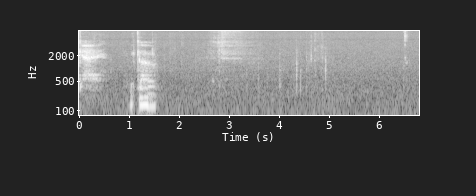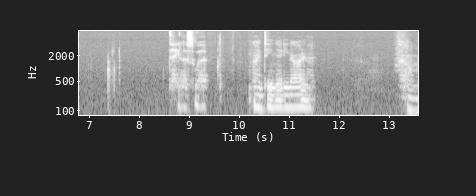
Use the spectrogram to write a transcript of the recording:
Okay, here we go. Taylor Swift, 1989. Um,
